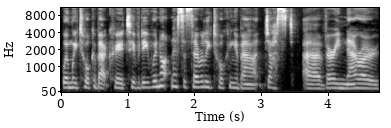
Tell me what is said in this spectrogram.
when we talk about creativity, we're not necessarily talking about just a very narrow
